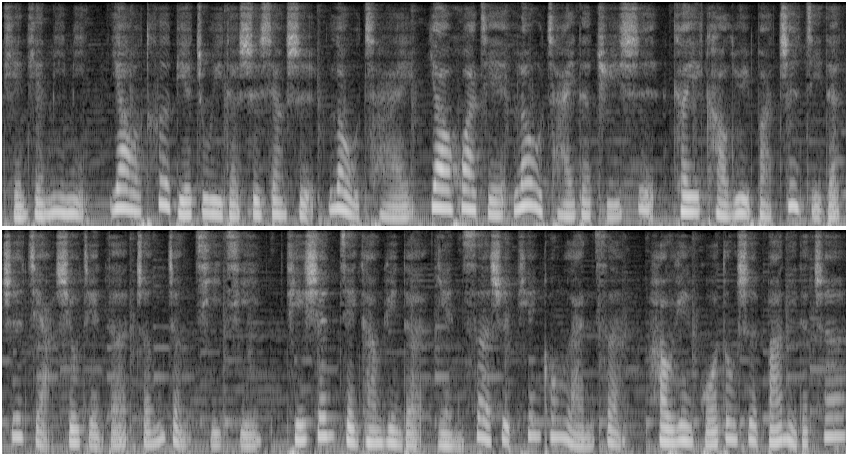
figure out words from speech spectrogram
甜甜蜜蜜。要特别注意的事项是漏财，要化解漏财的局势，可以考虑把自己的指甲修剪得整整齐齐。提升健康运的颜色是天空蓝色，好运活动是把你的车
